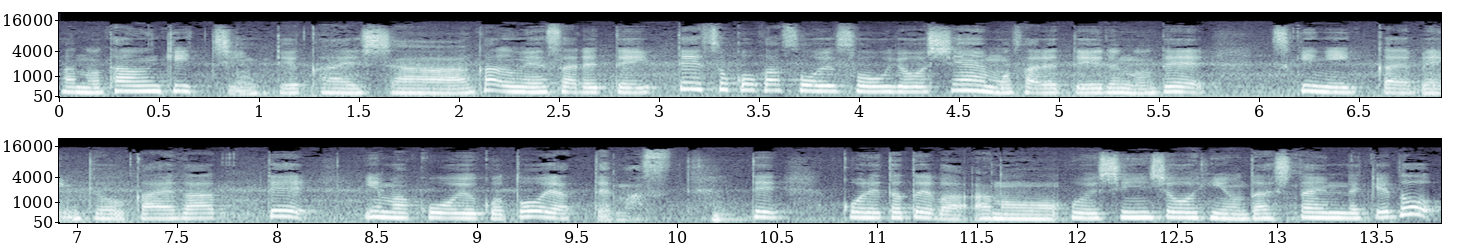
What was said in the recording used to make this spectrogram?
あのタウンキッチンっていう会社が運営されていてそこがそういう創業支援もされているので月に1回勉強会があって今こういうことをやってます。でこれ例えばあのこういう新商品を出したいんだけど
